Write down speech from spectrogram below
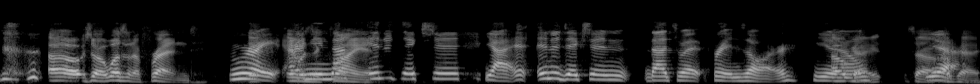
oh, so it wasn't a friend. right. it I mean, that's in addiction. Yeah, in addiction, that's what friends are. You know. Okay, so Yeah. okay.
